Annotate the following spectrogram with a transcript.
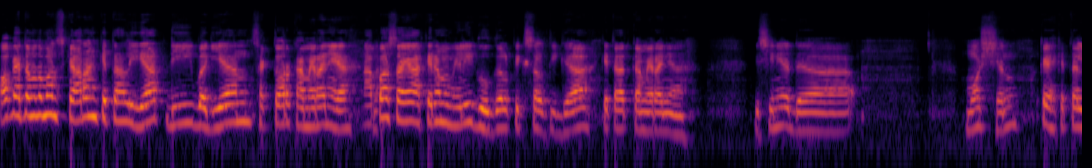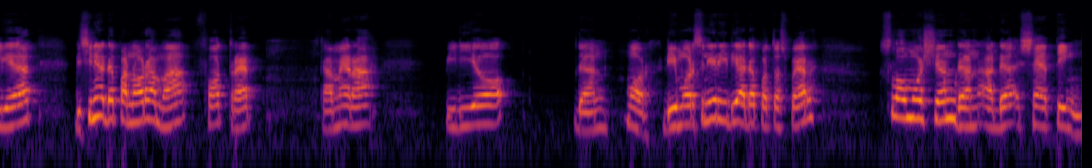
Oke teman-teman, sekarang kita lihat di bagian sektor kameranya ya. Kenapa saya akhirnya memilih Google Pixel 3? Kita lihat kameranya. Di sini ada motion. Oke, kita lihat. Di sini ada panorama, portrait, kamera, video, dan more. Di more sendiri dia ada photosphere, slow motion, dan ada setting.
